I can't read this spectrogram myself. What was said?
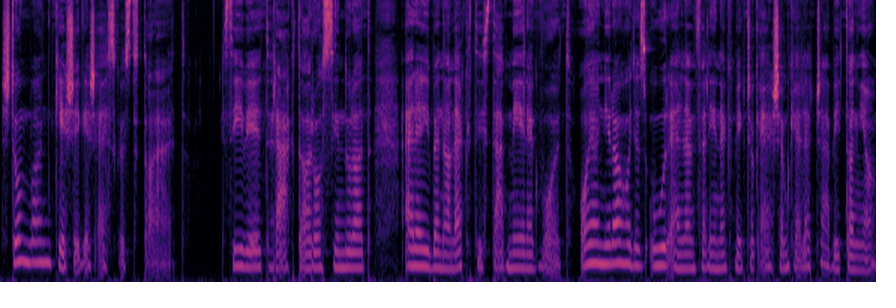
Stumpban készséges eszközt talált. Szívét rágta a rossz indulat, erejében a legtisztább méreg volt, olyannyira, hogy az úr ellenfelének még csak el sem kellett csábítania.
